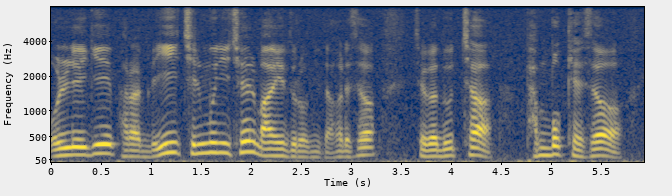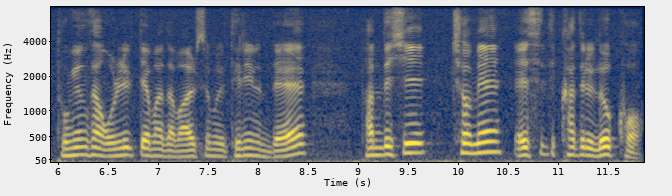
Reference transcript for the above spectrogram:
올리기 바랍니다. 이 질문이 제일 많이 들어옵니다. 그래서 제가 누차 반복해서 동영상 올릴 때마다 말씀을 드리는데 반드시 처음에 SD 카드를 넣고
